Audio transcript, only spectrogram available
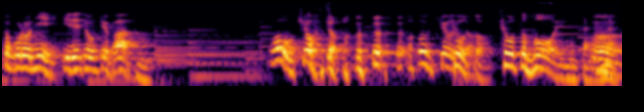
ところに入れておけば、おう京都。おう京都。京都。ボーイみたいなね、うん。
